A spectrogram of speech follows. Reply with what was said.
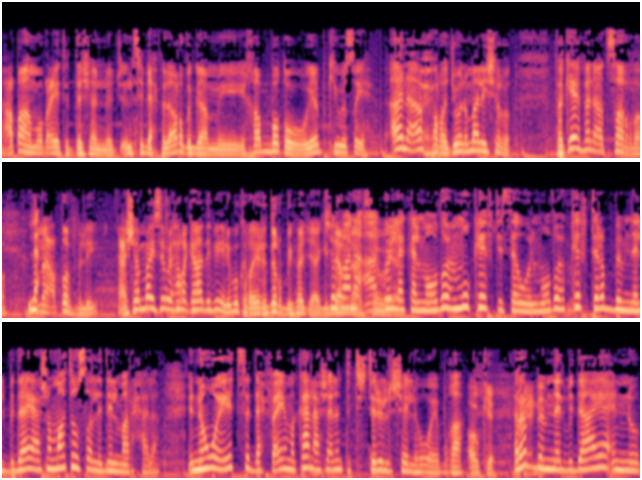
أعطاهم وضعية التشنج. انسدح في الأرض وقام يخبط ويبكي ويصيح. أنا أحرج وأنا مالي شغل. فكيف أنا أتصرف لا. مع طفلي؟ عشان ما يسوي الحركه هذه فيني بكرة يغدر بي فجأة شوف قدام أنا أقول. لك الموضوع مو كيف تسوي الموضوع كيف تربي من البداية عشان ما توصل لذي المرحلة. إنه هو ينسدح في أي مكان عشان أنت تشتري له الشيء اللي هو يبغاه. okay. ربي يعني من البداية إنه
